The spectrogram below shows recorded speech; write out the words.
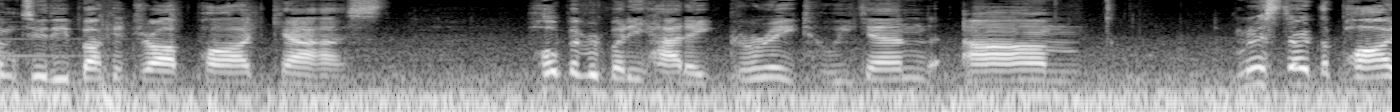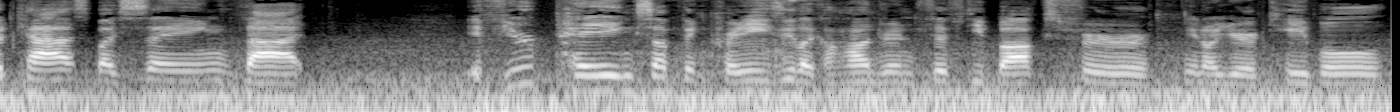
welcome to the Bucket Drop Podcast. Hope everybody had a great weekend. Um, I'm going to start the podcast by saying that if you're paying something crazy like 150 bucks for you know your cable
